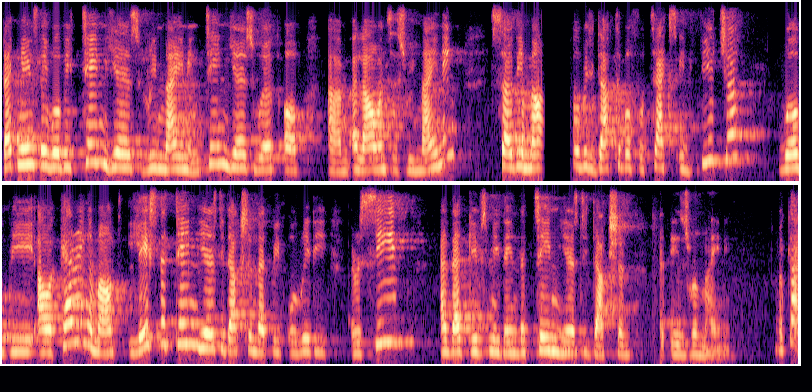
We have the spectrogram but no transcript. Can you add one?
That means there will be 10 years remaining, 10 years worth of um, allowances remaining. So the amount will be deductible for tax in future will be our carrying amount less the 10 years deduction that we've already received, and that gives me then the 10 years deduction that is remaining. Okay,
